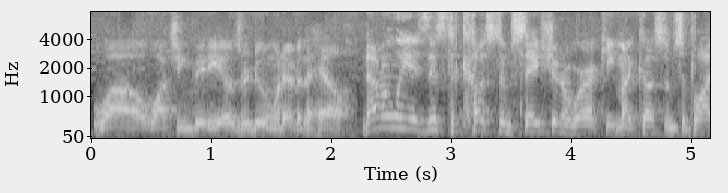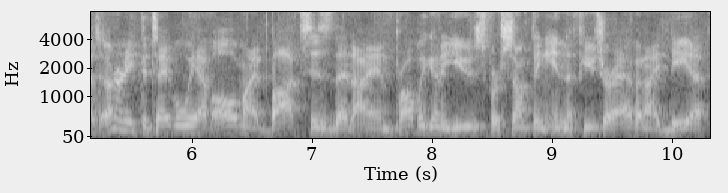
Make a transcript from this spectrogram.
while watching videos or doing whatever the hell. Not only is this the custom station or where I keep my custom supplies, underneath the table we have all my boxes that I am probably going to use for something in the future. I have an idea,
